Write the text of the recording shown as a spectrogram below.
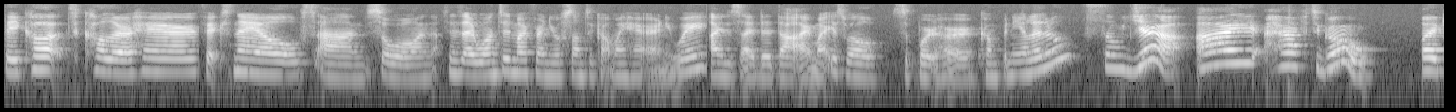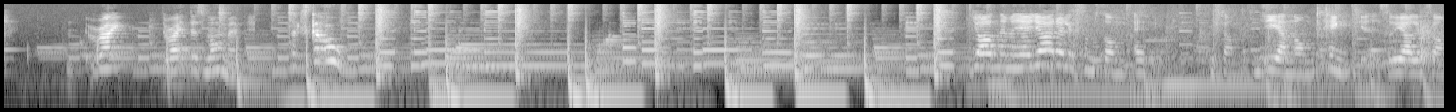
They cut, color hair, fix nails and so on. Since I wanted my friend Jossan to cut my hair anyway, I decided that I might as well support her company a little. So yeah, I have to go. Like, right, right this moment. Let's go! Ja, nej men jag gör det liksom som ett liksom, genomtänkt grej. Så jag, liksom,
